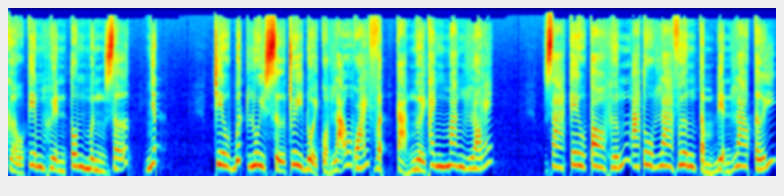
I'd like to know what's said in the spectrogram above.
Cửu tiêm huyền tôn mừng rỡ, nhất. Chiêu bức lui sự truy đuổi của lão quái vật cả người thanh mang lóe. Ra kêu to hướng A-tu-la vương tẩm điện lao tới.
